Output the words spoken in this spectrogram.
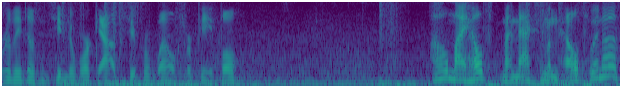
really doesn't seem to work out super well for people. Oh, my health, my maximum health went up?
